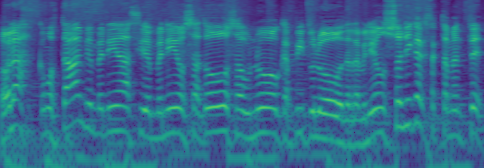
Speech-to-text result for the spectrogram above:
Hola, ¿cómo están? Bienvenidas y bienvenidos a todos a un nuevo capítulo de Rebelión Sónica, exactamente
